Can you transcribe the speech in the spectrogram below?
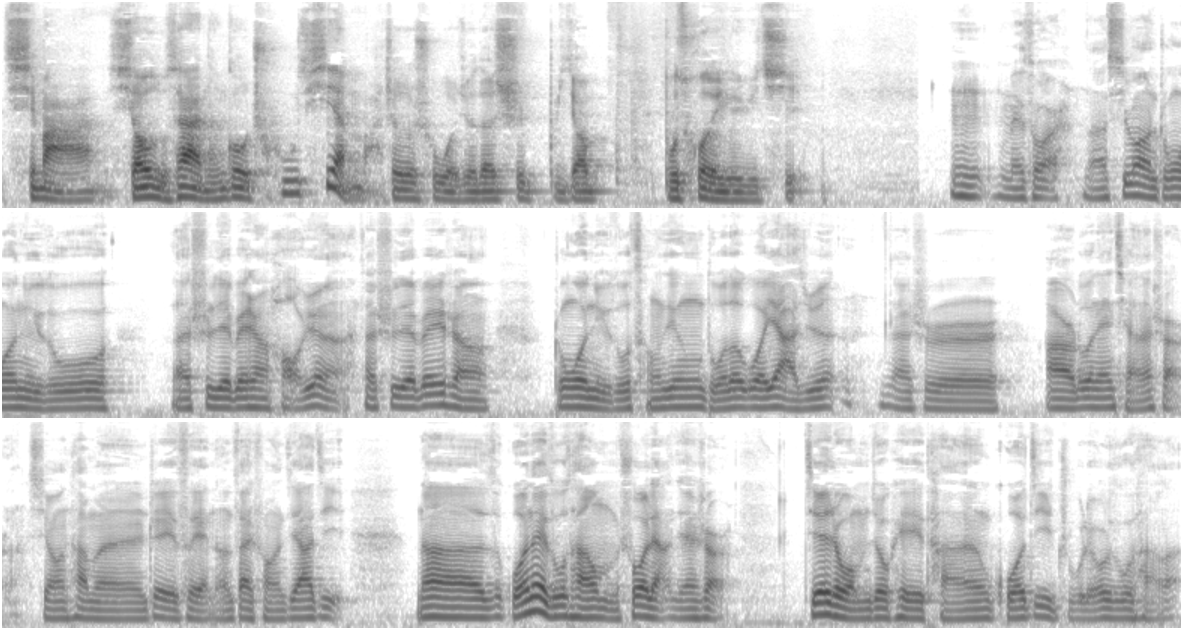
起码小组赛能够出线吧，这个是我觉得是比较不错的一个预期。嗯，没错，那希望中国女足在世界杯上好运啊！在世界杯上，中国女足曾经夺得过亚军，但是二十多年前的事儿了，希望他们这一次也能再创佳绩。那国内足坛我们说两件事儿。接着我们就可以谈国际主流足坛了。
